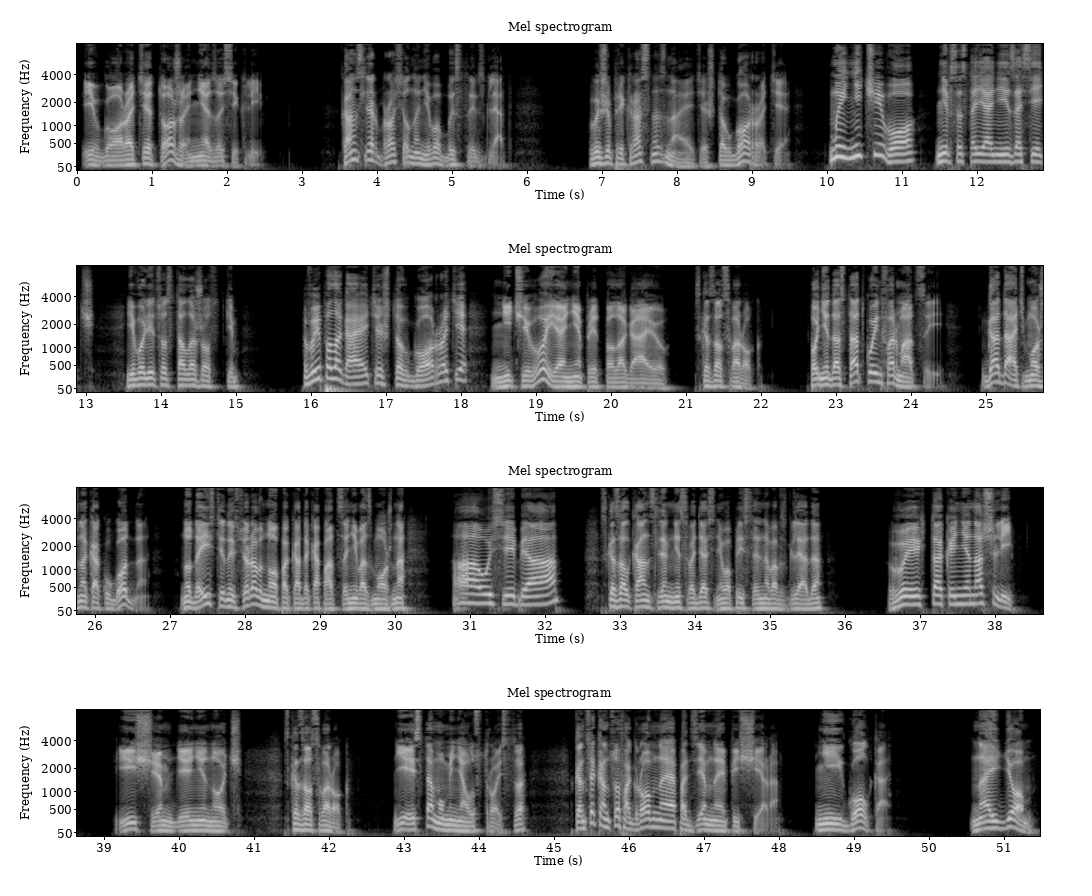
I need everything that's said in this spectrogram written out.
И в городе тоже не засекли. Канцлер бросил на него быстрый взгляд. «Вы же прекрасно знаете, что в городе мы ничего не в состоянии засечь». Его лицо стало жестким. «Вы полагаете, что в городе...» «Ничего я не предполагаю», — сказал Сварог. «По недостатку информации. Гадать можно как угодно, но до истины все равно пока докопаться невозможно. А у себя, — сказал канцлер, не сводя с него пристального взгляда, — вы их так и не нашли. Ищем день и ночь, — сказал Сварог. Есть там у меня устройство. В конце концов, огромная подземная пещера. Не иголка. Найдем.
